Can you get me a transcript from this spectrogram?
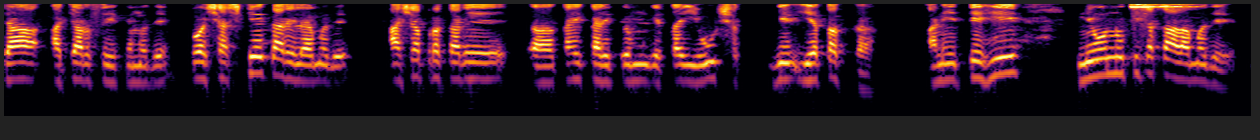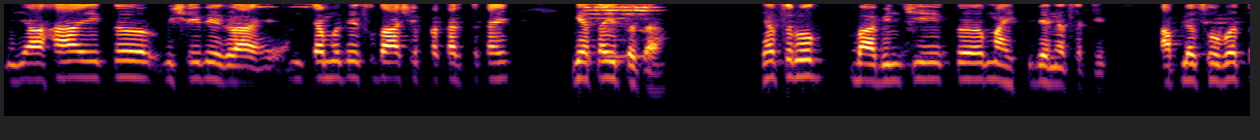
त्या आचारसंहितेमध्ये किंवा शासकीय कार्यालयामध्ये अशा प्रकारे काही कार्यक्रम घेता येऊ शक येतात का? आणि तेही निवडणुकीच्या काळामध्ये म्हणजे हा एक विषय वेगळा आहे. आणि त्यामध्ये सुद्धा अशा प्रकारचं काही घेता येतं का? ह्या सर्व बाबींची एक माहिती देण्यासाठी आपल्यासोबत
